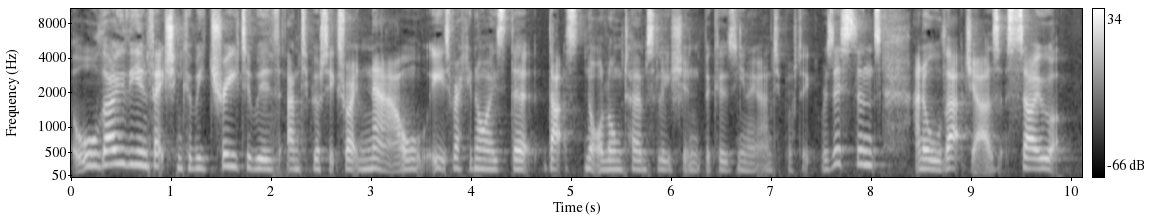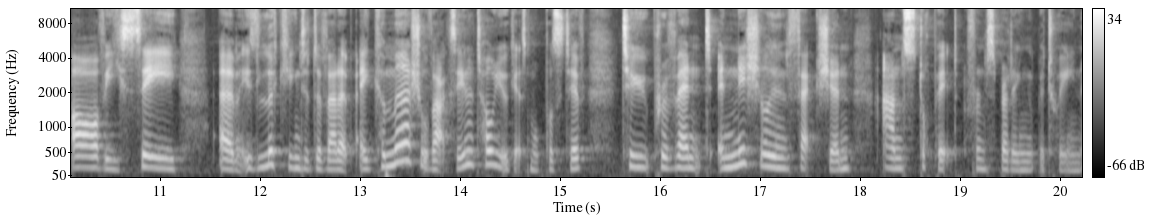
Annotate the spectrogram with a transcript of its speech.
although the infection can be treated with antibiotics right now, it's recognised that that's not a long term solution because, you know, antibiotic resistance and all that jazz. So, RVC um, is looking to develop a commercial vaccine. I told you it gets more positive to prevent initial infection and stop it from spreading between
